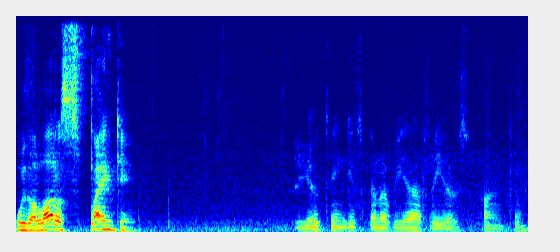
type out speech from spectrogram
With a lot of spanking. Do you think it's gonna be a real spanking?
